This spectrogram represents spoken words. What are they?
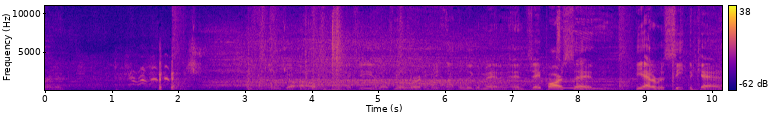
ringing. there we go. Uh oh. Mike G's though still working, but he's not the legal man. And, and Jay Parr said he had a receipt to cash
